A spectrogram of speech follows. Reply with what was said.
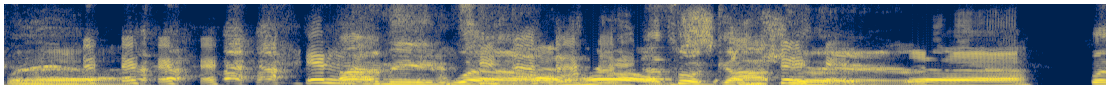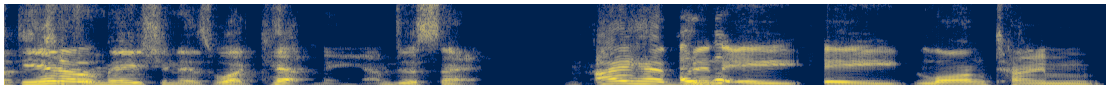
Yeah. I mean, well, that's what got me there. Yeah. But the information so, is what kept me. I'm just saying. I have been a a long time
